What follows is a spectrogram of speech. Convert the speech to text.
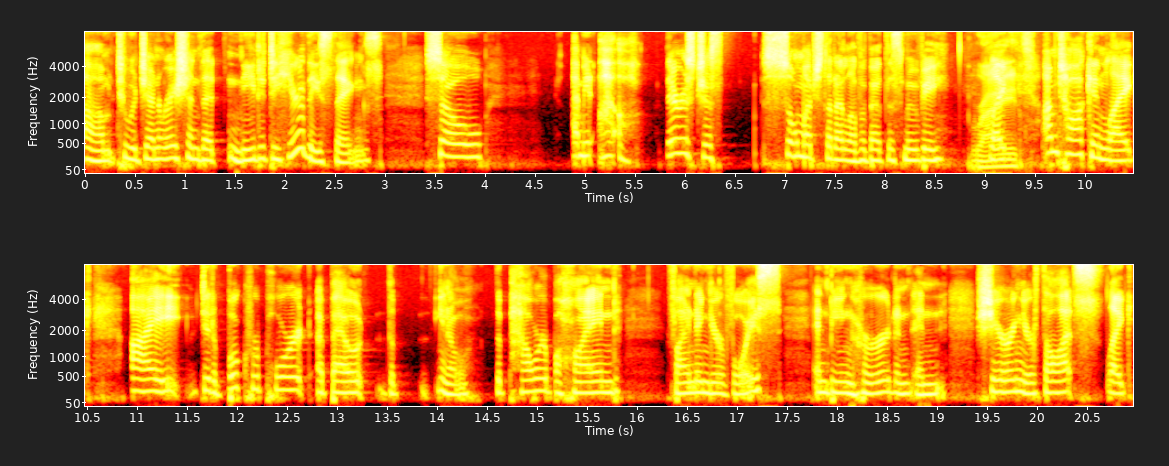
um, to a generation that needed to hear these things. So, I mean, I, oh, there is just so much that I love about this movie. Right. Like, I'm talking like I did a book report about the, you know, the power behind finding your voice and being heard and, and sharing your thoughts. Like,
